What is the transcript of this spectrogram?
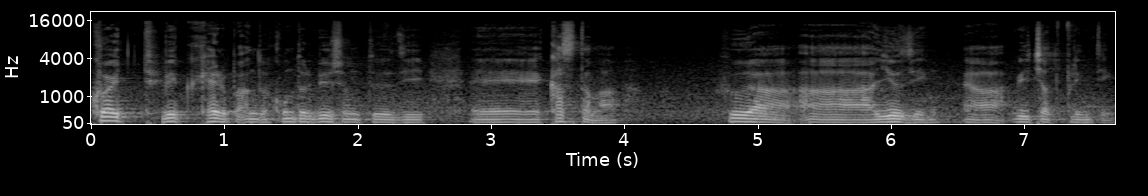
quite big help and contribution to the uh, customer who are uh, using WeChat printing.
